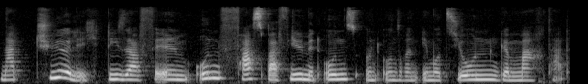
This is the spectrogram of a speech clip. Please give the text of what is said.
natürlich dieser Film unfassbar viel mit uns und unseren Emotionen gemacht hat.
